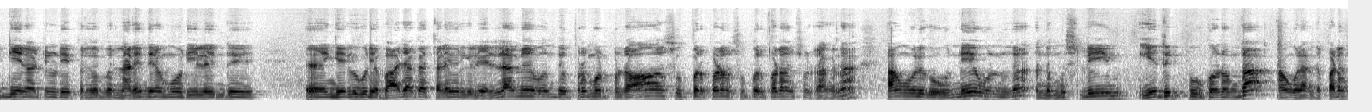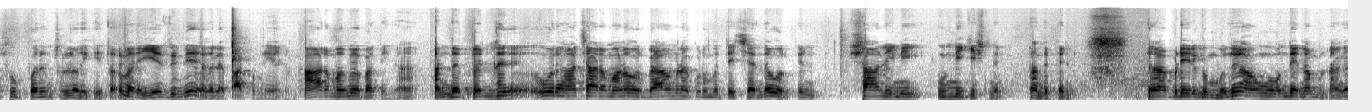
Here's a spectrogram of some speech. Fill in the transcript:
இந்திய நாட்டினுடைய பிரதமர் நரேந்திர மோடியிலேருந்து இங்கே இருக்கக்கூடிய பாஜக தலைவர்கள் எல்லாமே வந்து ப்ரொமோட் பண்ணுறோம் ஆ சூப்பர் படம் சூப்பர் படம்னு சொல்கிறாங்கன்னா அவங்களுக்கு ஒன்றே ஒன்று தான் அந்த முஸ்லீம் எதிர்ப்பு குணம் தான் அவங்கள அந்த படம் சூப்பர்னு சொல்ல வைக்க தவிர வேறு எதுவுமே அதில் பார்க்க முடியாது. ஆரம்பமே பார்த்திங்கன்னா அந்த பெண் ஒரு ஆச்சாரமான ஒரு பிராமண குடும்பத்தை சேர்ந்த ஒரு பெண் ஷாலினி உன்னிகிருஷ்ணன் அந்த பெண். அப்படி இருக்கும்போது அவங்க வந்து என்ன பண்ணுறாங்க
